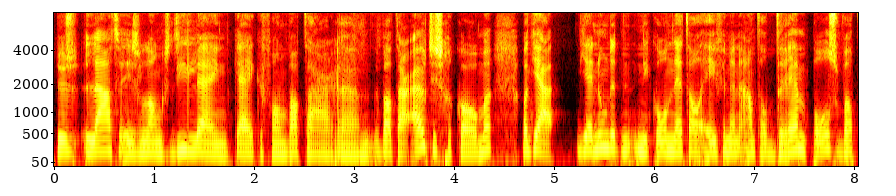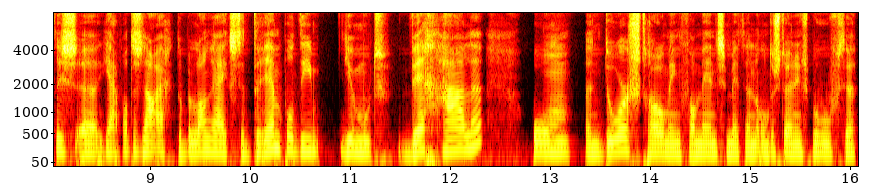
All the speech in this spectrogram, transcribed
Dus laten we eens langs die lijn kijken van wat, daar, uh, wat daaruit is gekomen. Want ja, jij noemde het, Nicole, net al even een aantal drempels. Wat is, uh, ja, wat is nou eigenlijk de belangrijkste drempel die je moet weghalen om een doorstroming van mensen met een ondersteuningsbehoefte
